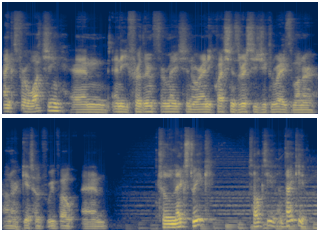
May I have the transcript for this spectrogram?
thanks for watching. Um, any further information or any questions or issues, you can raise them on our on our GitHub repo. Um, till next week, talk to you and thank you.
